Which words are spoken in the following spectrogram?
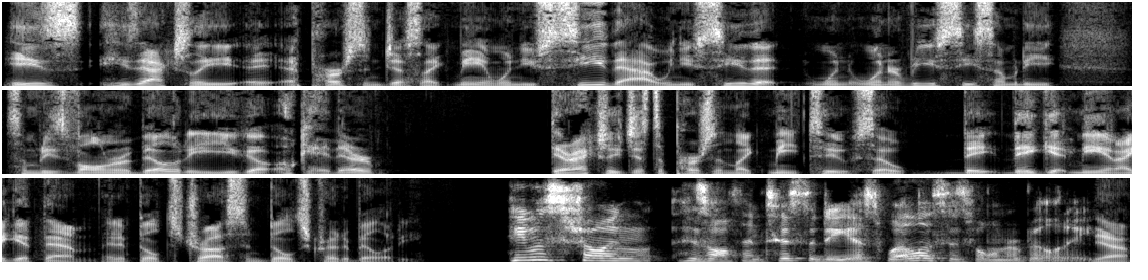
he's he's actually a, a, person just like me. And when you see that when you see that when whenever you see somebody somebody's vulnerability you go okay they're they're actually just a person like me too. So they, they get me and I get them and it builds trust and builds credibility. He was showing his authenticity as well as his vulnerability. Yeah.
